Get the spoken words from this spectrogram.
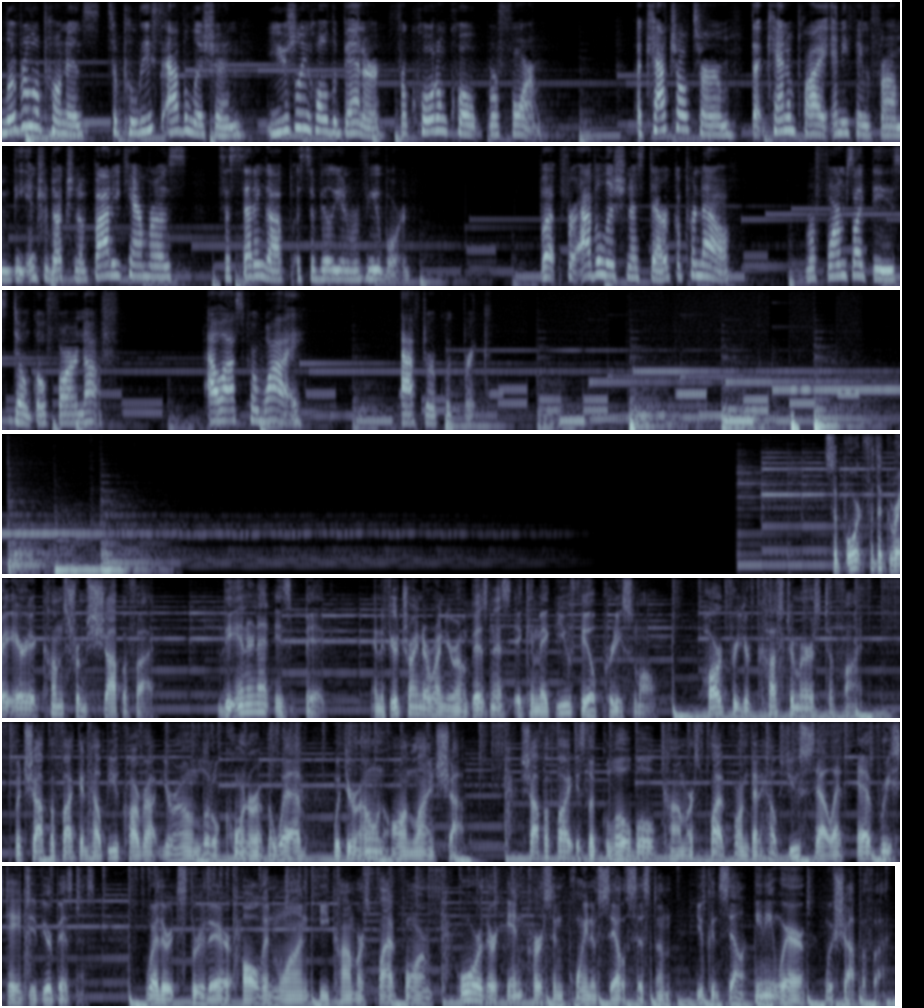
Liberal opponents to police abolition usually hold the banner for quote unquote reform, a catch all term that can imply anything from the introduction of body cameras to setting up a civilian review board. But for abolitionist Derecka Purnell, reforms like these don't go far enough. I'll ask her why after a quick break. Support for the gray area comes from Shopify. The internet is big, and if you're trying to run your own business, it can make you feel pretty small. Hard for your customers to find. But Shopify can help you carve out your own little corner of the web with your own online shop. Shopify is the global commerce platform that helps you sell at every stage of your business. Whether it's through their all in one e commerce platform or their in person point of sale system, you can sell anywhere with Shopify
